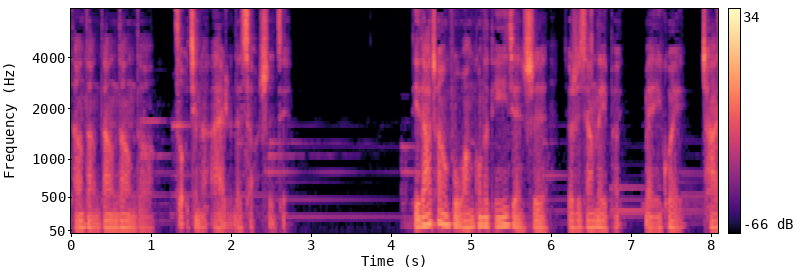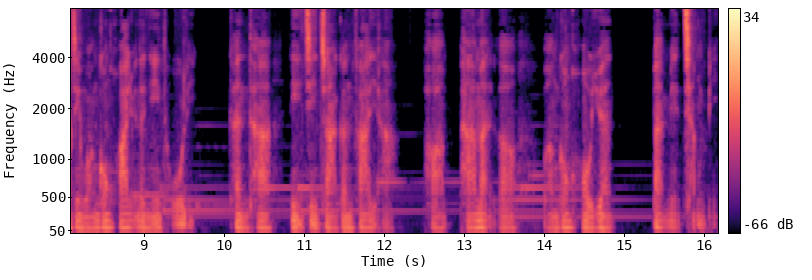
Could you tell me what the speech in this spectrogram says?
坦坦荡荡地走进了爱人的小世界。抵达丈夫王宫的第一件事，就是将那盆玫瑰插进王宫花园的泥土里，看它立即扎根发芽，爬爬满了王宫后院半面墙壁。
